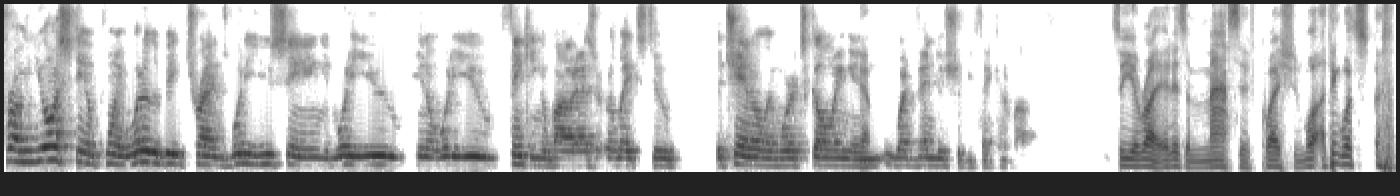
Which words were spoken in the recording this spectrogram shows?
From your standpoint, what are the big trends? What are you seeing, and what are you, you know, what are you thinking about as it relates to the channel and where it's going, and yep. what vendors should be thinking about? So you're right. It is a massive question. Well, I think what's the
